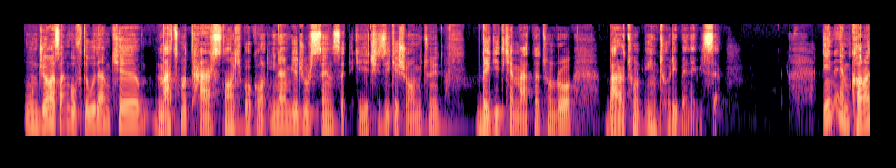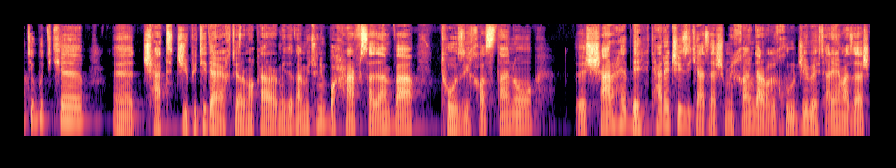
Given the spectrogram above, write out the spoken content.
اونجا مثلا گفته بودم که متن رو ترسناک بکن. اینم یه جور sense ه که یه چیزی که شما می‌تونید بگید که متنتون رو براتون اینطوری بنویسه. این امکاناتی بود که چت جی پی تی در اختیار ما قرار میده و می‌تونیم با حرف زدن و توضیح خواستن و شرح بهتر چیزی که ازش می‌خوایم در واقع خروجی بهتری هم ازش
